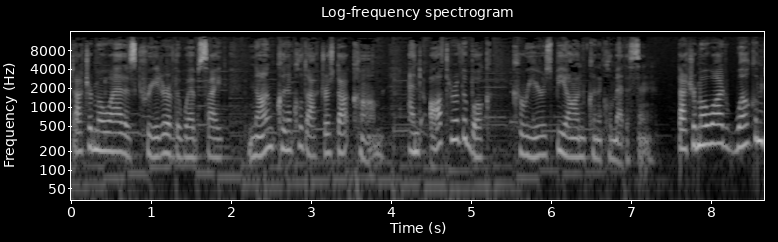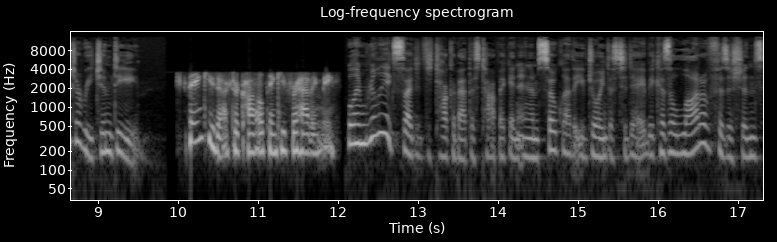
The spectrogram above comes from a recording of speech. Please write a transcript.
Dr. Moawad is creator of the website nonclinicaldoctors.com and author of the book Careers Beyond Clinical Medicine. Dr. Moawad, welcome to ReachMD. Thank you, Dr. Caudle. Thank you for having me. Well, I'm really excited to talk about this topic, and, and, I'm so glad that you've joined us today because a lot of physicians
